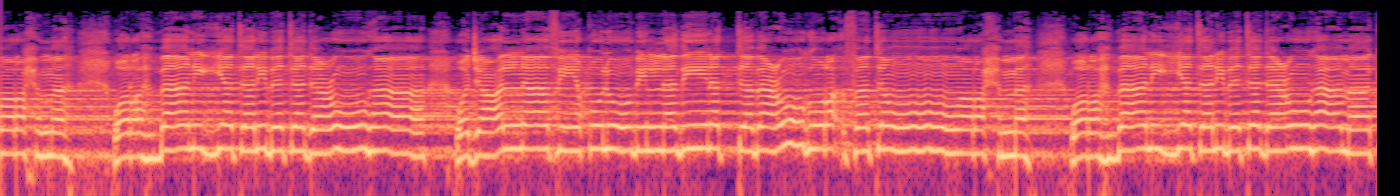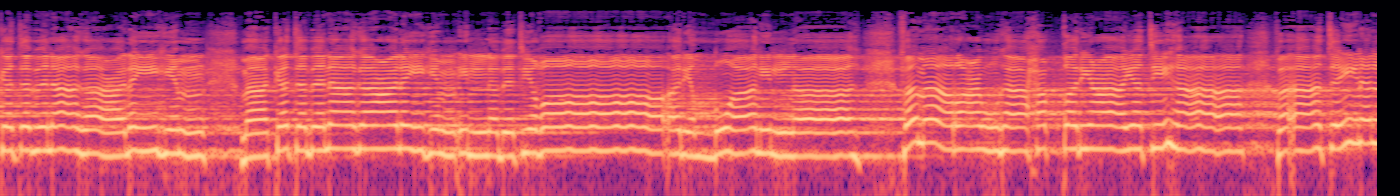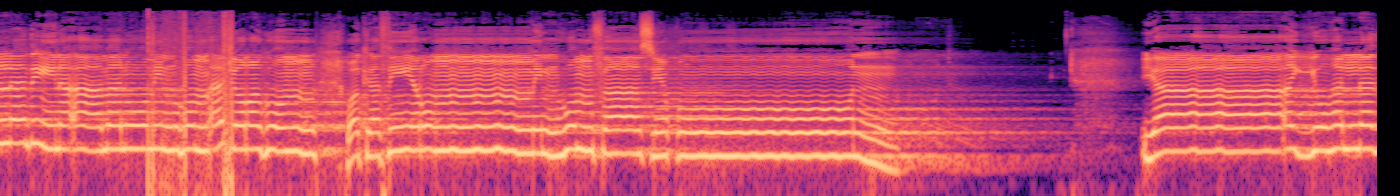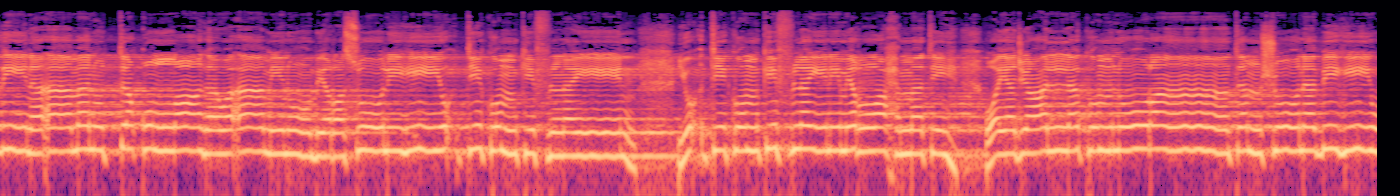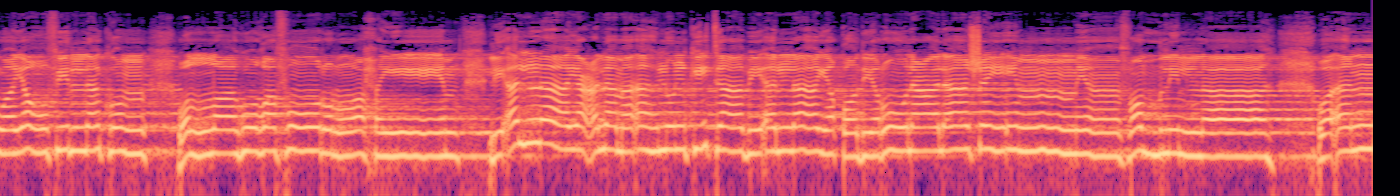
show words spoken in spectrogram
ورحمة ورهبانية ابتدعوها وجعلنا في قلوب الذين اتبعوه رأفة ورحمة ورهبانية ابتدعوها ما كتبناها عليهم ما كتبناها عليهم إلا ابتغاء رضوان الله فما رعوها حق رعايتها فآتينا الذين آمنوا منهم أجرهم وكثير منهم فاسقون يا أيها الذين آمنوا اتقوا الله وآمنوا برسوله يؤتكم كفلين يؤتكم كفلين من رحمته ويجعل لكم نورا تمشون به ويغفر لكم والله غفور رحيم. لئلا يعلم أهل الكتاب ألا يقدرون على شيء من فضل الله وأن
